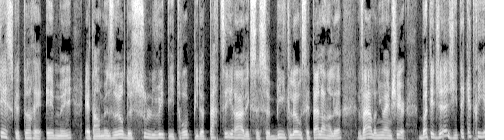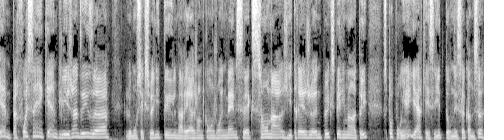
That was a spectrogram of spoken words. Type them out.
qu'est-ce que tu aurais aimé être en mesure de soulever tes troupes puis de partir hein, avec ce, ce beat-là ou ce talent-là vers le New Hampshire? Buttigieg, il était quatrième, parfois cinquième, puis les gens disent ah, l'homosexualité, le mariage entre conjoints de même sexe, son âge, il est très jeune, peu expérimenté. C'est pas pour rien hier qu'il a essayé de tourner ça comme ça.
